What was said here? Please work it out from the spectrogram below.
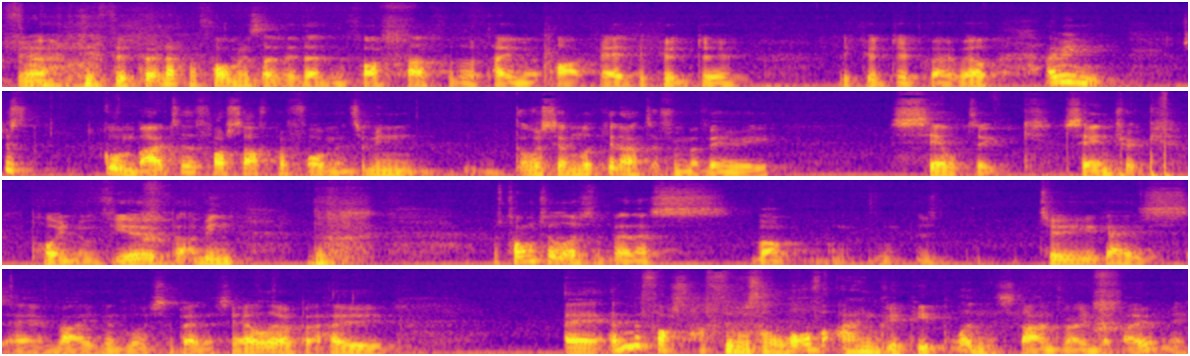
Fir yeah, if they put in a performance like they did in the first half of their time at Parkhead, they could do, they could do quite well. I mean, just going back to the first half performance. I mean, obviously I'm looking at it from a very Celtic centric point of view, but I mean, the, I was talking to Lewis about this. Well, to you guys, uh, Ryan and Lewis about this earlier, about how uh, in the first half there was a lot of angry people in the stand round about me,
